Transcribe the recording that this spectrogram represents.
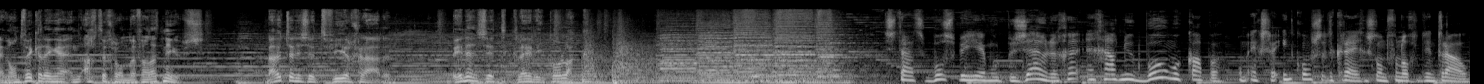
en ontwikkelingen en achtergronden van het nieuws. Buiten is het 4 graden. Binnen zit Clary Polak. Staatsbosbeheer moet bezuinigen en gaat nu bomen kappen... om extra inkomsten te krijgen, stond vanochtend in Trouw.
